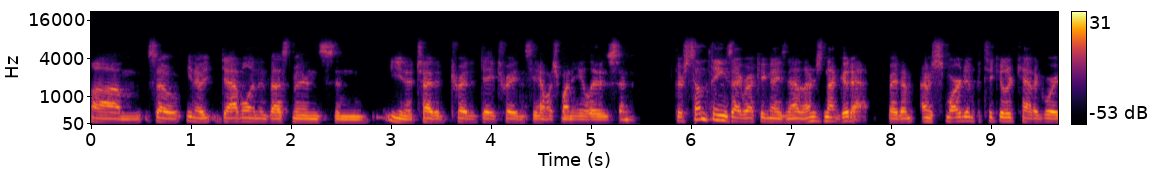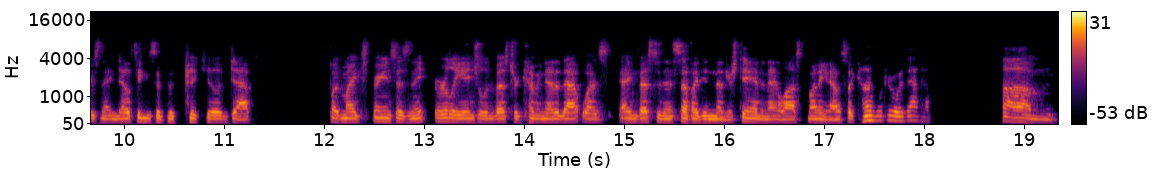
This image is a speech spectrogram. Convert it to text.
Um, so, you know, dabble in investments and, you know, try to try to day trade and see how much money you lose. And there's some things I recognize now that I'm just not good at. Right. I'm, I'm smart in particular categories and I know things of particular depth but my experience as an early angel investor coming out of that was I invested in stuff I didn't understand and I lost money and I was like, huh, I wonder why that happened. Um,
